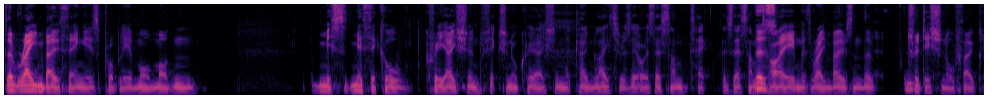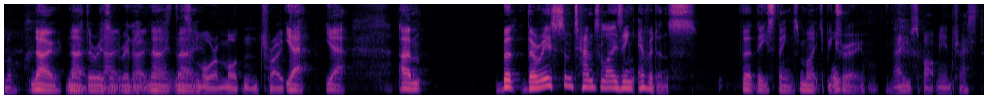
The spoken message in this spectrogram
the rainbow thing is probably a more modern, myth, mythical creation, fictional creation that came later. Is it, or is there some tech? Is there some There's- tie in with rainbows and the traditional folklore? No, no, there isn't really. No, no. that's, that's more a modern trope. Yeah, yeah. Um, but there is some tantalizing evidence that these things might be true. Now you sparked me interest.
